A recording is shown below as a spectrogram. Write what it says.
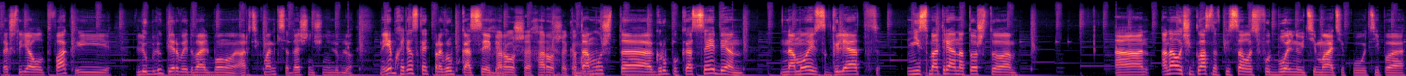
Так что я old fuck и люблю первые два альбома Arctic Monkeys, а дальше ничего не люблю. Но я бы хотел сказать про группу Kasabian. Хорошая, хорошая команда. Потому что группа Kasabian, на мой взгляд, несмотря на то, что она очень классно вписалась в футбольную тематику, типа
